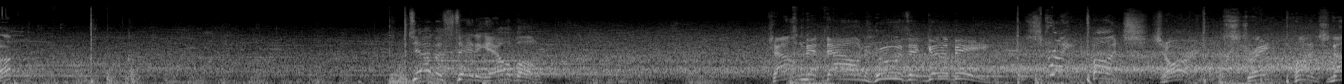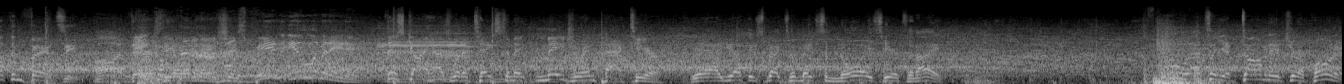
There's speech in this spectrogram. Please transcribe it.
Up. Devastating elbow. Counting it down. Who is it going to be? Straight punch. Jarring. Straight punch. Nothing fancy. Oh, there's the elimination. has been. This guy has what it takes to make major impact here. Yeah, you have to expect to make some noise here tonight. Ooh, that's how you dominate your opponent.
